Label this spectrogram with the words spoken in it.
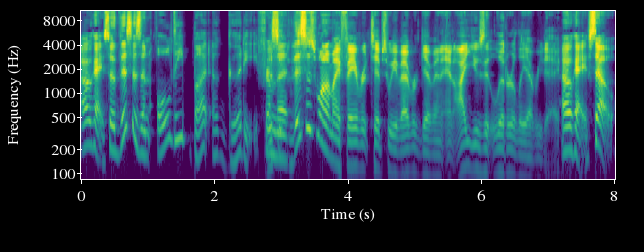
okay. So this is an oldie but a goodie from This, the. is, this is one of my favorite tips we've ever given, and I use it literally every day. Okay. So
